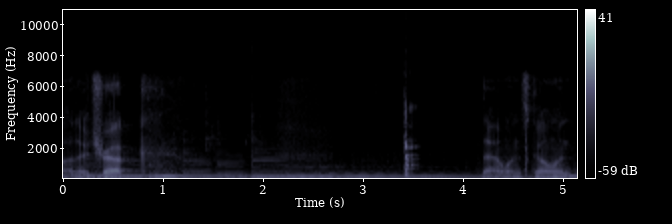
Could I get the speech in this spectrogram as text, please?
other truck. That one's going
